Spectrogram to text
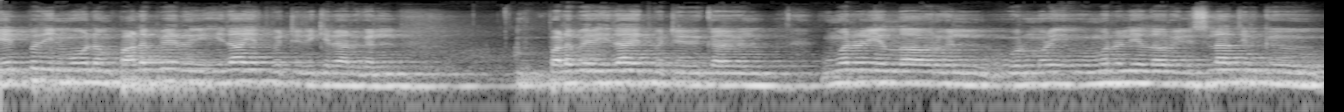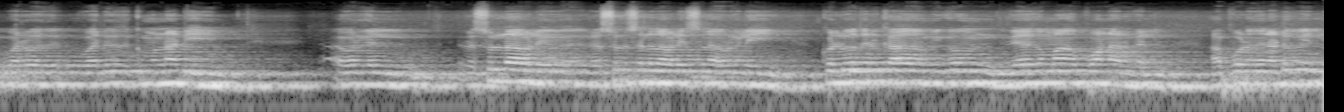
கேட்பதின் மூலம் பல பேர் ஹிதாயத் பெற்றிருக்கிறார்கள். பல பேர் ஹிதாயத் பெற்றிருக்கிறார்கள். உமர் அலி அல்லா அவர்கள் ஒரு முறை உமர் அலி அல்லா அவர்கள் இஸ்லாத்திற்கு வருவது வருவதற்கு முன்னாடி அவர்கள் ரசுல்லா அலி ரசூல் சல்லா அலிஸ்லா அவர்களை கொல்வதற்காக மிகவும் வேகமாக போனார்கள். அப்பொழுது நடுவில்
